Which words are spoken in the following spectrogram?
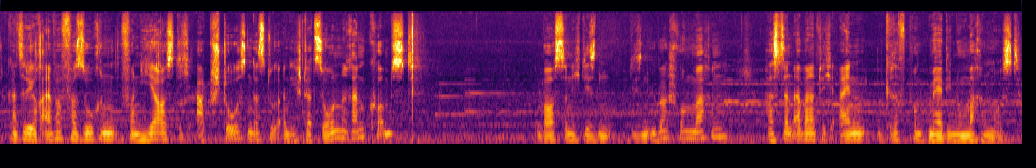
Du kannst dir auch einfach versuchen, von hier aus dich abstoßen, dass du an die Stationen rankommst. Dann brauchst du nicht diesen, diesen Überschwung machen. Hast dann aber natürlich einen Griffpunkt mehr, den du machen musst.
